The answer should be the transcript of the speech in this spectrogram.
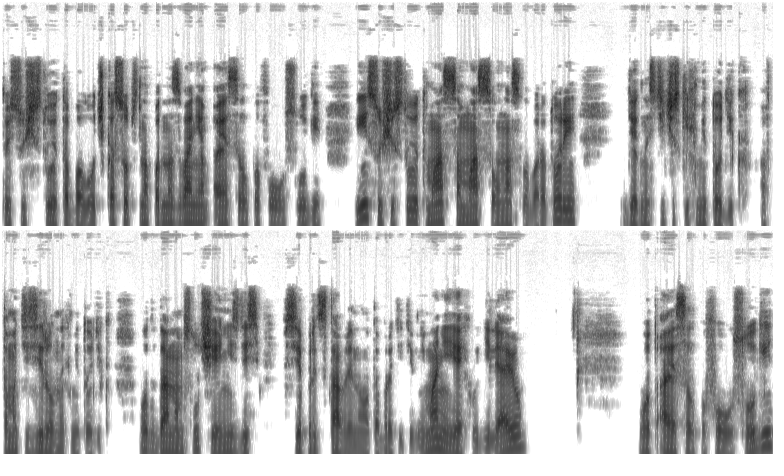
То есть существует оболочка, собственно, под названием ASLPFO услуги. И существует масса-масса у нас лабораторий диагностических методик, автоматизированных методик. Вот в данном случае они здесь все представлены. Вот обратите внимание, я их выделяю. Вот ASLPFO услуги.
